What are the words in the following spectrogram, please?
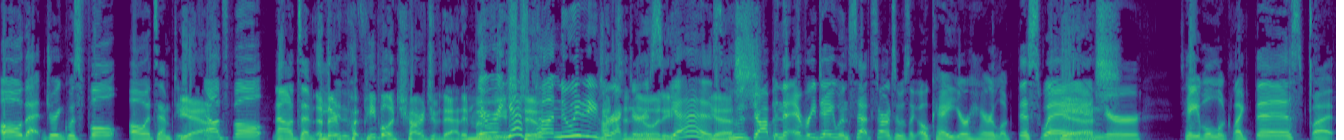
oh, that drink was full. Oh, it's empty. Yeah. Now it's full. Now it's empty. and there are p- people in charge of that in there were- movies yes, too. continuity directors. Continuity. Yes, Yes. whose job in that every day when set starts, it was like, okay, your hair looked this way and Yes. your table looked like this, but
